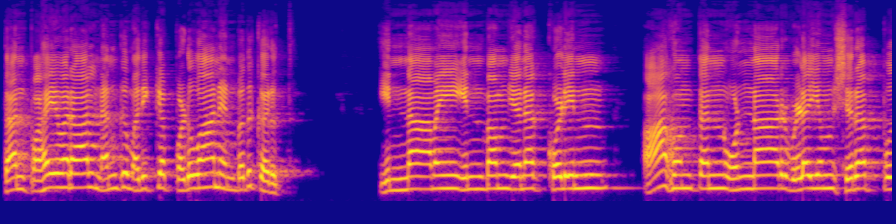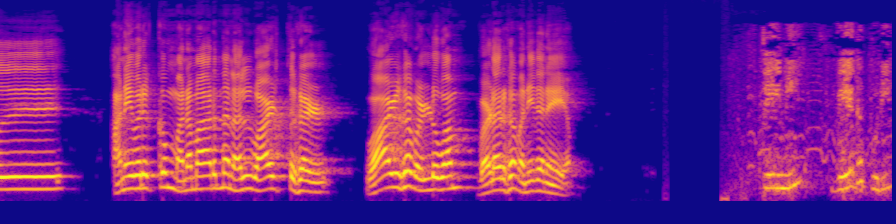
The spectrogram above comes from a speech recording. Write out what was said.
தன் பகைவரால் நன்கு மதிக்கப்படுவான் என்பது கருத்து. இன்னாமை இன்பம் எனக் கொளின் ஆகும் தன் ஒன்னார் விளையும் சிறப்பு. அனைவருக்கும் மனமார்ந்த நல்வாழ்த்துகள். வாழ்க வள்ளுவம் வளர்க மனிதநேயம். தேனி வேதபுரி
